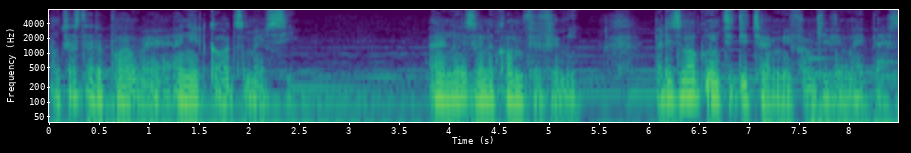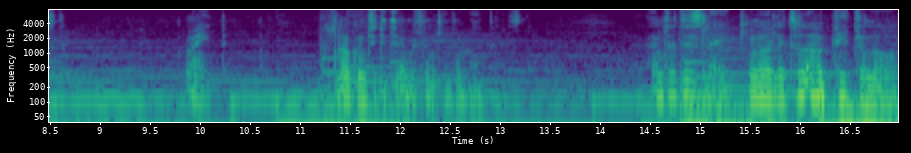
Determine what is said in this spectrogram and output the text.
I'm just at a point where I need God's mercy. I know He's going to come through for me. But it's not going to deter me from giving my best. Right? It's not going to deter me from giving my best. And so this is like, you know, a little update and all.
